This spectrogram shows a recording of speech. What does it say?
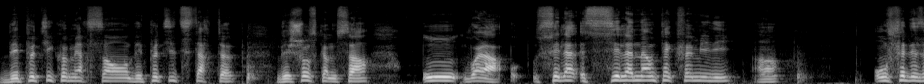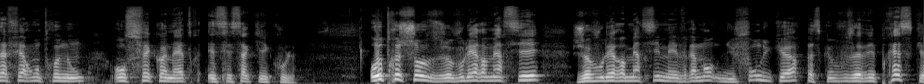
des petits commerçants, des petites startups, des choses comme ça. Voilà, c'est la, c'est la Family. Hein on fait des affaires entre nous, on se fait connaître et c'est ça qui est cool. Autre chose, je voulais remercier, je voulais remercier, mais vraiment du fond du cœur, parce que vous avez presque,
